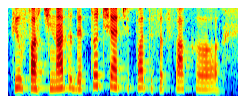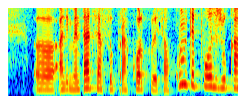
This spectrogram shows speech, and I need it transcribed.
fiu fascinată de tot ceea ce poate să-ți facă uh, alimentația asupra corpului sau cum te poți juca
